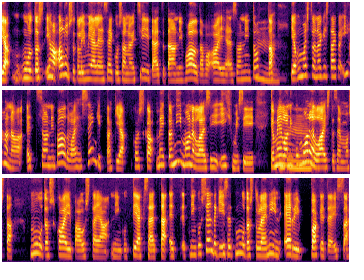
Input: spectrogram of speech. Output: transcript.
Ja mulla tuossa ihan alussa tuli mieleen se, kun sanoit siitä, että tämä on niin valtava aihe, ja se on niin totta. Mm. Ja mun mielestä on oikeastaan aika ihanaa, että se on niin valtava aihe senkin takia, koska meitä on niin monenlaisia ihmisiä, ja meillä on niin kuin mm. monenlaista semmoista muutoskaipausta ja niin kuin, tiedätkö, että et, et, niin kuin sen takia se muutos tulee niin eri paketeissa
